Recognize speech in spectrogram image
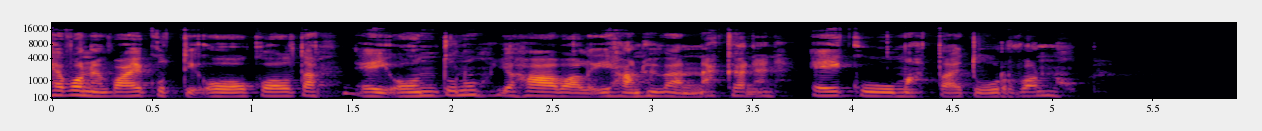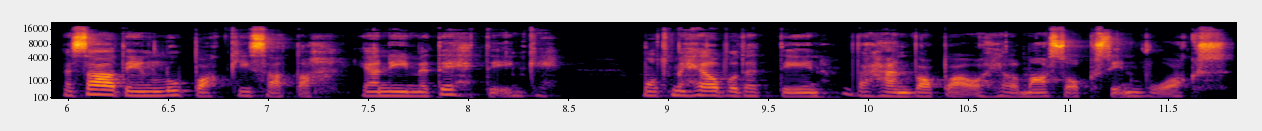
hevonen vaikutti okolta, ei ontunut ja haava oli ihan hyvän näköinen, ei kuuma tai turvonnut. Me saatiin lupa kisata ja niin me tehtiinkin, mutta me helpotettiin vähän vapaa-ohjelmaa soksin vuoksi.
